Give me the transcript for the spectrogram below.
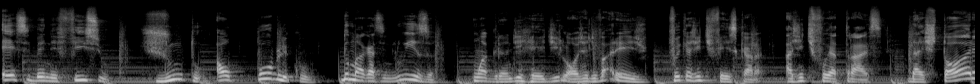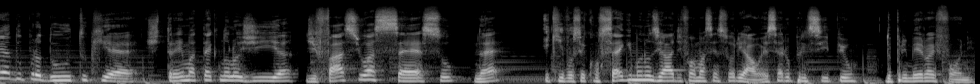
esse benefício junto ao público do Magazine Luiza, uma grande rede de loja de varejo. Foi o que a gente fez, cara. A gente foi atrás da história do produto, que é extrema tecnologia, de fácil acesso, né? E que você consegue manusear de forma sensorial. Esse era o princípio do primeiro iPhone.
